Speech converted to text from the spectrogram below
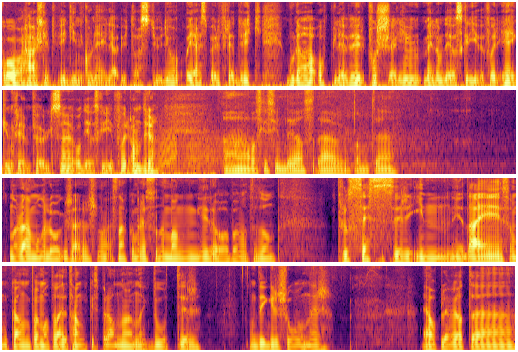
Og her slipper vi Gine Cornelia ut av studio, og jeg spør Fredrik hvordan han opplever forskjellen mellom det å skrive for egen fremførelse og det å skrive for andre. Ah, hva skal jeg si om det? Altså? Det er på en måte Når det er monologer, så er det snakk om resonnementer og på en måte sånn prosesser inni deg som kan på en måte være tankespann og anekdoter og digresjoner. Jeg opplever jo at uh,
